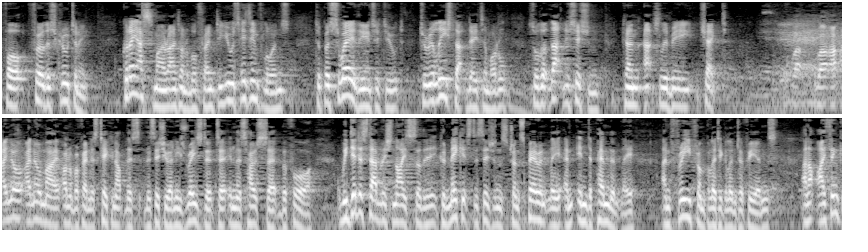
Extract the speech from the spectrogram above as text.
for further scrutiny. Could I ask my right honourable friend to use his influence to persuade the Institute to release that data model so that that decision can actually be checked? Well, well I, I, know, I know my honourable friend has taken up this, this issue and he's raised it uh, in this House uh, before. We did establish NICE so that it could make its decisions transparently and independently, and free from political interference. And I think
